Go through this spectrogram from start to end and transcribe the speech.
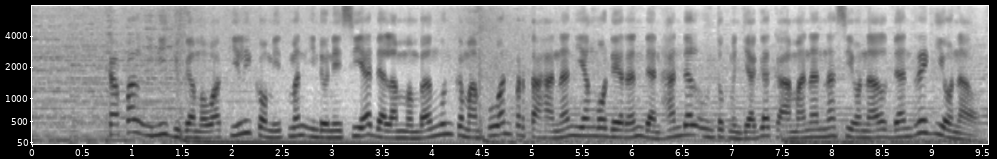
Kapal ini juga mewakili komitmen Indonesia dalam membangun kemampuan pertahanan yang modern dan handal untuk menjaga keamanan nasional dan regional.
